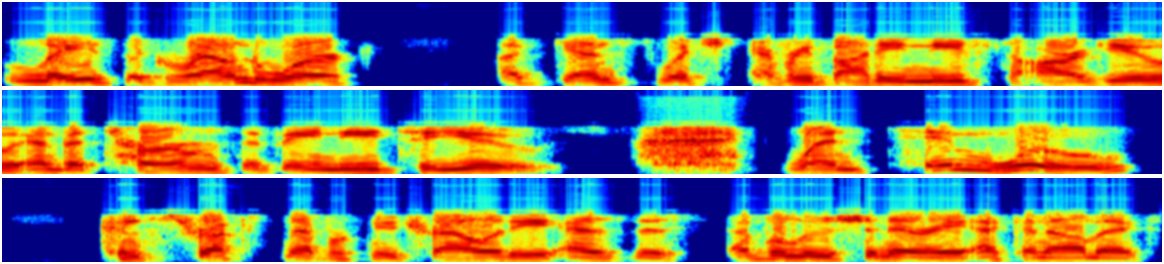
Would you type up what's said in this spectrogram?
lays the groundwork against which everybody needs to argue and the terms that they need to use. When Tim Wu constructs network neutrality as this evolutionary economics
